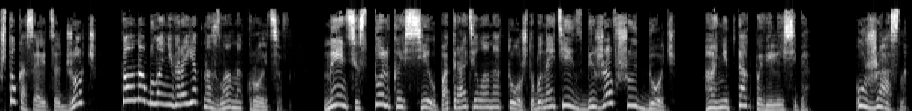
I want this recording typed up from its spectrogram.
Что касается Джордж, то она была невероятно зла на Кройцев. Нэнси столько сил потратила на то, чтобы найти их сбежавшую дочь, а они так повели себя. Ужасно,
